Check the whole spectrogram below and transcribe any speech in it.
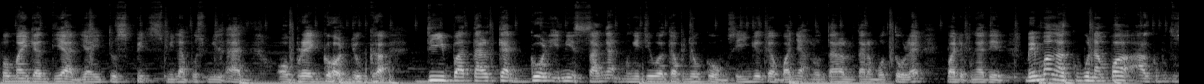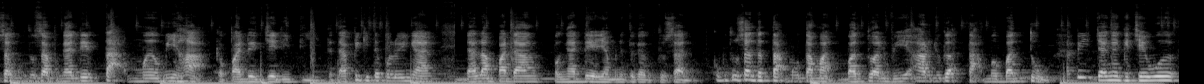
pemain gantian iaitu Speed 99 Obregon juga dibatalkan gol ini sangat mengecewakan penyokong sehingga kan banyak lontaran-lontaran botol eh pada pengadil. Memang aku pun nampak uh, keputusan-keputusan pengadil tak memihak kepada JDT. Tetapi kita perlu ingat dalam padang pengadil yang menentukan keputusan, keputusan tetap mengutamat. Bantuan VAR juga tak membantu. Tapi jangan kecewa,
